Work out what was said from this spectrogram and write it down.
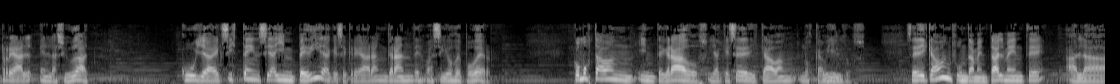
real en la ciudad, cuya existencia impedía que se crearan grandes vacíos de poder. ¿Cómo estaban integrados y a qué se dedicaban los cabildos? Se dedicaban fundamentalmente a la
